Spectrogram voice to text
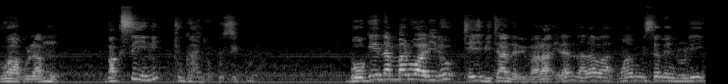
lwa bulamu. Vaccine tuganya okuzigula. Bw'ogenda mu malwaliro teri bitanda bimala. Era nalaba mwami museveni luli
